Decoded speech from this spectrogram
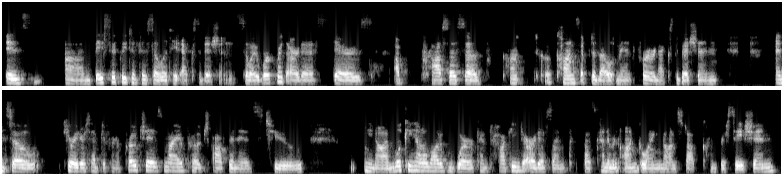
is um, basically to facilitate exhibitions. So I work with artists. There's a process of con- concept development for an exhibition. And so curators have different approaches. My approach often is to, you know, I'm looking at a lot of work, I'm talking to artists, I'm that's kind of an ongoing nonstop conversation.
